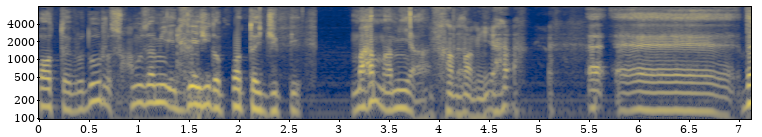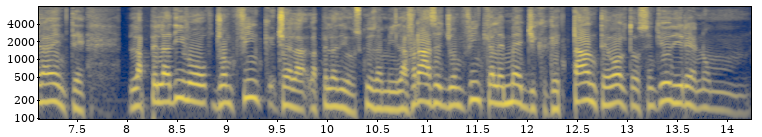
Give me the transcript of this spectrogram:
8 ai Pro Tour, scusami, e 10 top 8 ai GP. Mamma mia. Mamma mia. Eh, eh, veramente l'appellativo John Fink, cioè la, l'appellativo, scusami, la frase John Finkel e Magic che tante volte ho sentito dire non,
